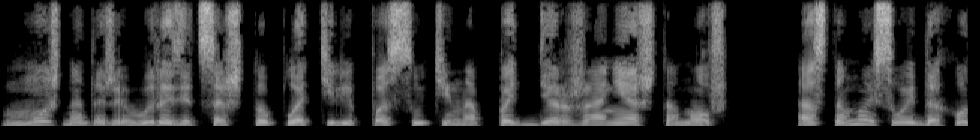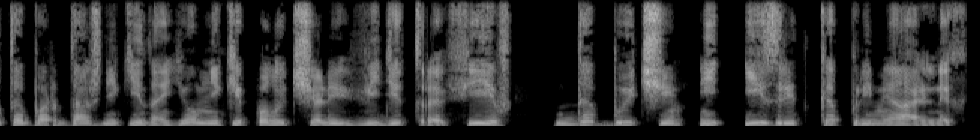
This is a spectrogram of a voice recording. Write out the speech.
Можно даже выразиться, что платили по сути на поддержание штанов. Основной свой доход абордажники и наемники получали в виде трофеев, добычи и изредка премиальных.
